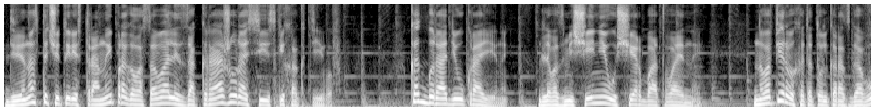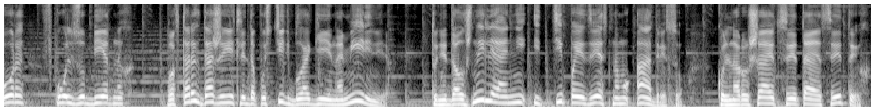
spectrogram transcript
94 страны проголосовали за кражу российских активов. Как бы ради Украины, для возмещения ущерба от войны. Но, во-первых, это только разговоры в пользу бедных. Во-вторых, даже если допустить благие намерения, то не должны ли они идти по известному адресу, коль нарушают святая святых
